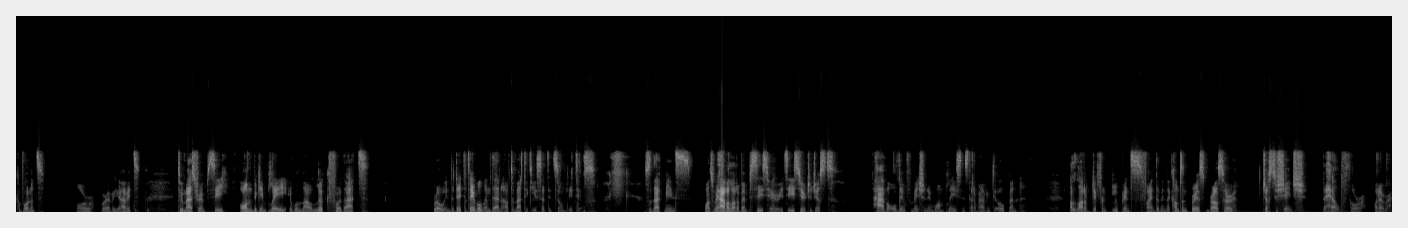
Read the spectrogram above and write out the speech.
component or wherever you have it to master NPC, on begin play, it will now look for that row in the data table and then automatically set its own details. So that means once we have a lot of NPCs here, it's easier to just have all the information in one place instead of having to open a lot of different blueprints, find them in the content browser just to change the health or whatever.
